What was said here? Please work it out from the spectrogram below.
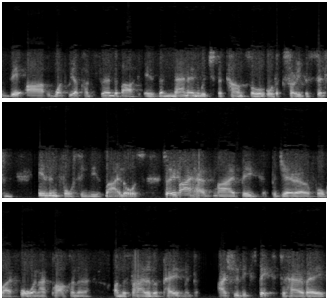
there are what we are concerned about is the manner in which the council or the sorry the city is enforcing these bylaws. So if I have my big Pajero 4x4 and I park on a on the side of a pavement, I should expect to have a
